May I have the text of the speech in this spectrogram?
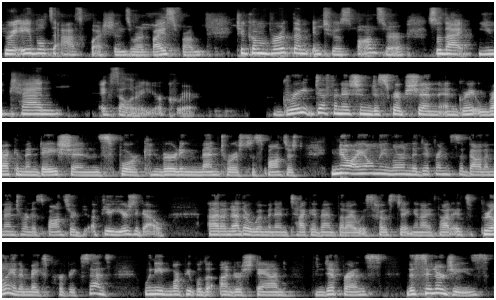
you're able to ask questions or advice from to convert them into a sponsor so that you can accelerate your career. Great definition, description, and great recommendations for converting mentors to sponsors. You know, I only learned the difference about a mentor and a sponsor a few years ago at another Women in Tech event that I was hosting. And I thought it's brilliant. It makes perfect sense. We need more people to understand the difference, the synergies,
